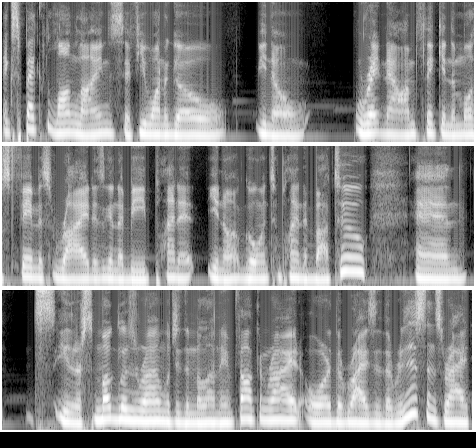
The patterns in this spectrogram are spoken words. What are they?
expect long lines if you want to go, you know, right now I'm thinking the most famous ride is going to be Planet, you know, going to Planet Batuu and it's either Smuggler's Run, which is the Millennium Falcon ride, or the Rise of the Resistance ride.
